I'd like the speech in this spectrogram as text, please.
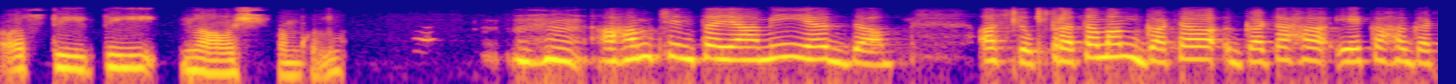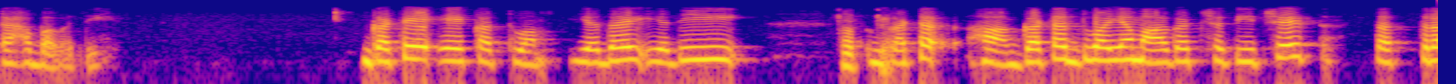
अस्ति इति न आवश्यकं खलु अहं चिन्तयामि यद् अस्तु प्रथमं घट घटः एकः घटः भवति। घटे एकत्वं यद् यदि घट हा घटद्वयम् आगच्छति चेत् तत्र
